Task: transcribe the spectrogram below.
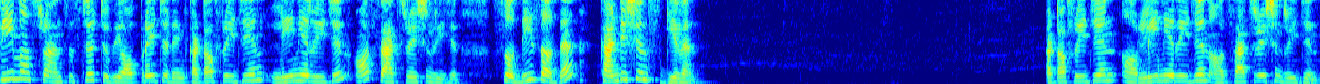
PMOS transistor to be operated in cutoff region, linear region or saturation region. So these are the conditions given. Cutoff region or linear region or saturation region.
